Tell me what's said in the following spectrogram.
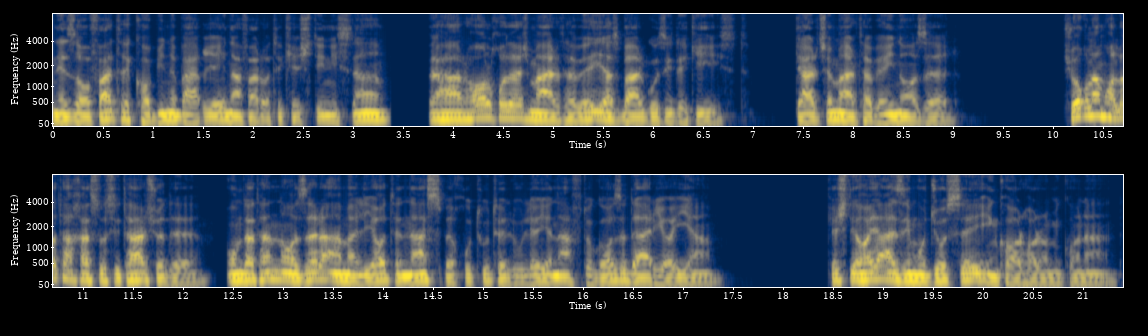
نظافت کابین بقیه نفرات کشتی نیستم به هر حال خودش مرتبه ای از برگزیدگی است گرچه مرتبه ای نازل شغلم حالا تخصصی تر شده عمدتا ناظر عملیات نصب خطوط لوله نفت و گاز دریایی هم. کشتی های عظیم و جسه این کارها را می کنند.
